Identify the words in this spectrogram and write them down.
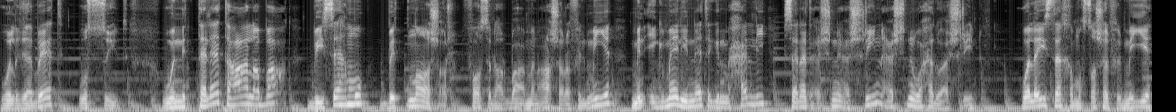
والغابات والصيد، وإن الثلاثه على بعض بيساهموا ب 12.4 من 10% من إجمالي الناتج المحلي سنة 2020 2021 وليس 15%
